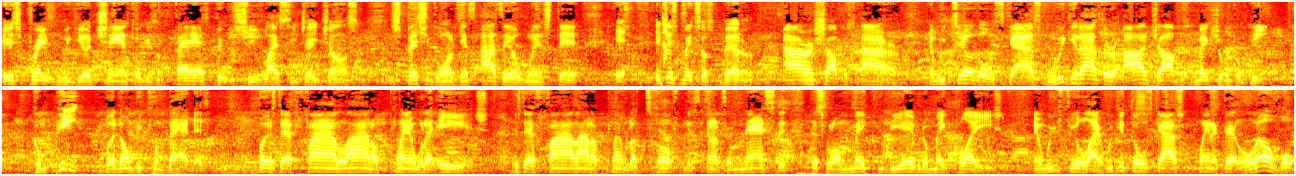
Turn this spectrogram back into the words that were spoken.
It's great when we get a chance to go get some fast, big receiver like C.J. Johnson, especially going against Isaiah Winstead. It, it just makes us better. Iron sharpens iron. And we tell those guys, when we get out there, our job is to make sure we compete. Compete, but don't be combative. But it's that fine line of playing with an edge. It's that fine line of playing with a toughness and a tenacity that's going to make you be able to make plays. And we feel like we get those guys playing at that level,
